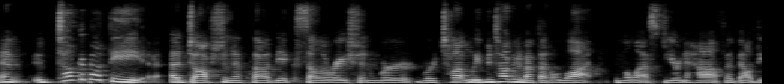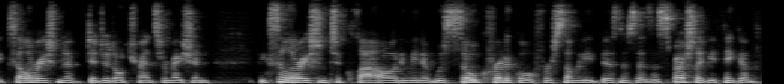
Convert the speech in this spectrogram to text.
And talk about the adoption of cloud, the acceleration. We're we're talk, we've been talking about that a lot in the last year and a half about the acceleration of digital transformation, the acceleration to cloud. I mean, it was so critical for so many businesses, especially if you think of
